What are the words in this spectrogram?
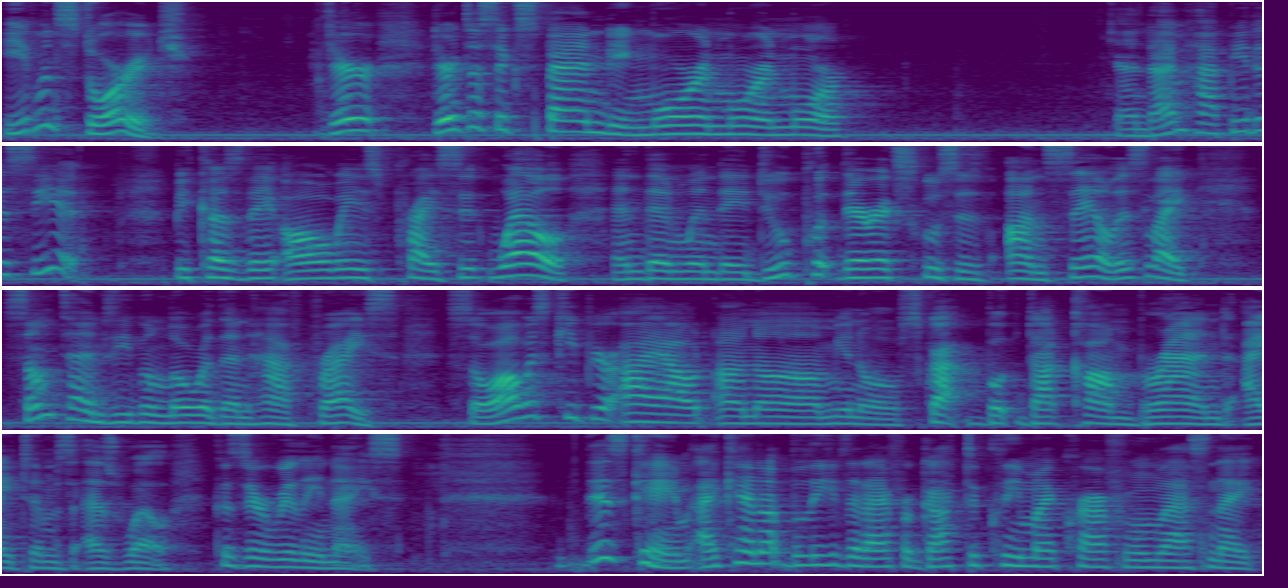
Even storage. They're they're just expanding more and more and more. And I'm happy to see it because they always price it well. And then when they do put their exclusive on sale, it's like sometimes even lower than half price. So always keep your eye out on, um, you know, scrapbook.com brand items as well because they're really nice. This came, I cannot believe that I forgot to clean my craft room last night.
